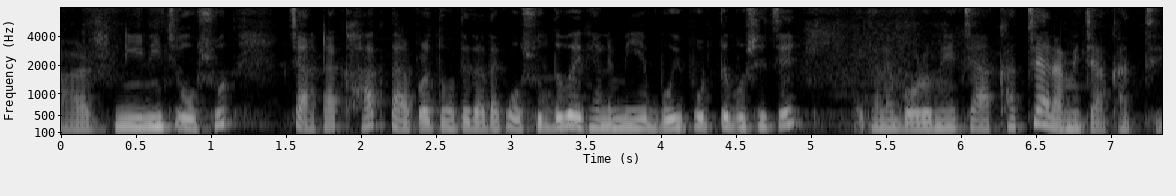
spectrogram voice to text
আর নিয়ে নিচ্ছে ওষুধ, চাটা খাক, তারপর তোমাদের দাদাকে ওষুধ দেবো। এখানে মেয়ে বই পড়তে বসেছে, এখানে বড় মেয়ে চা খাচ্ছে আর আমি চা খাচ্ছি।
